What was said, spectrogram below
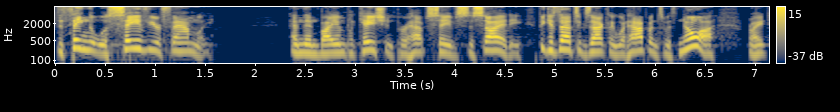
the thing that will save your family. And then by implication, perhaps save society. Because that's exactly what happens with Noah, right?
